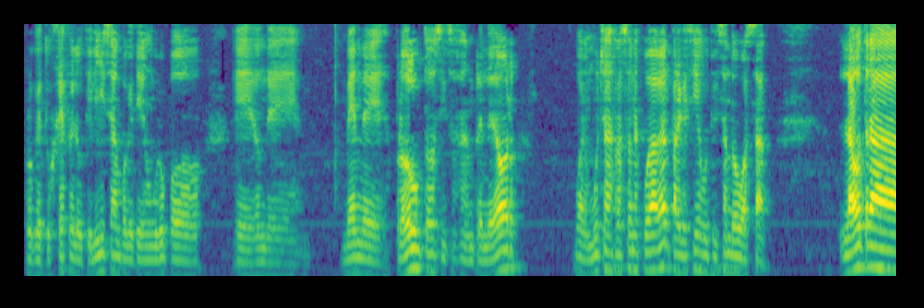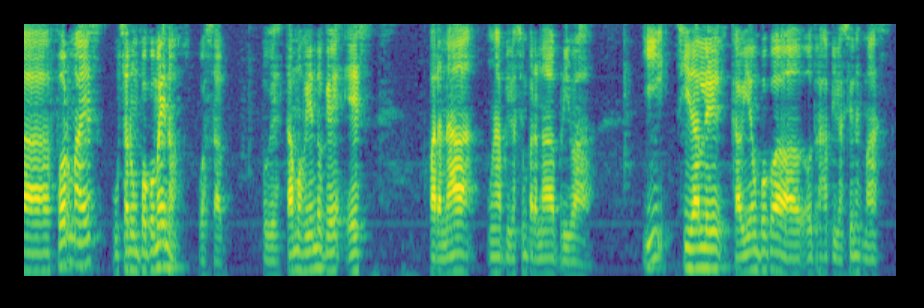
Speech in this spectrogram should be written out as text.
porque tu jefe lo utilizan, porque tiene un grupo eh, donde vende productos y sos un emprendedor, bueno, muchas razones puede haber para que sigas utilizando WhatsApp. La otra forma es usar un poco menos WhatsApp, porque estamos viendo que es para nada una aplicación para nada privada. Y sí darle cabida un poco a otras aplicaciones más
